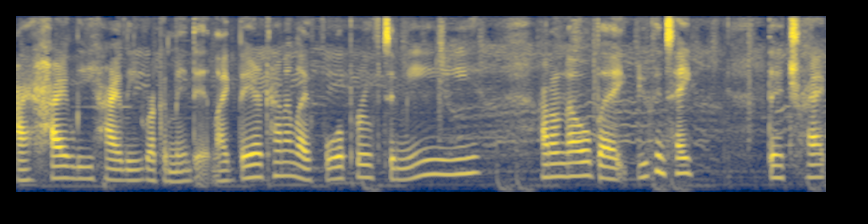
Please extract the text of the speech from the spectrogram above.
I highly, highly recommend it. Like they're kind of like foolproof to me. I don't know, but you can take the track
